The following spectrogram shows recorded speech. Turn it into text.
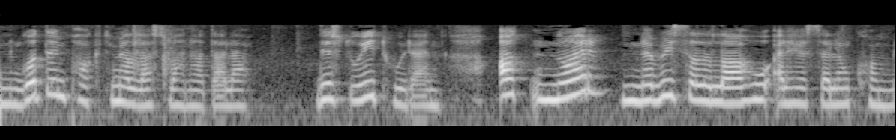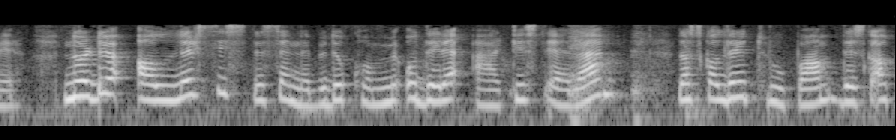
inngått en pakt med Allah subhanahu wa ta'ala. Det sto i Toraen at når Nabi sallallahu alaihi wasallam kommer, når det aller siste sendebudet kommer, og dere er til stede, da skal dere tro på ham, dere skal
